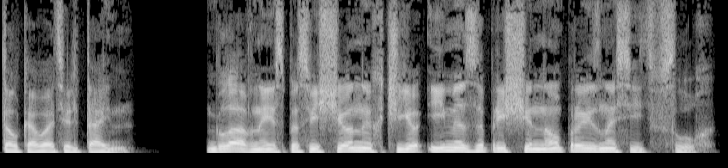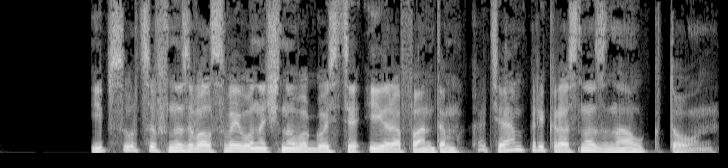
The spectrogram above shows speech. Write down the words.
Толкователь тайн. Главный из посвященных, чье имя запрещено произносить вслух. Ипсурцев называл своего ночного гостя Иерофантом, хотя прекрасно знал, кто он.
